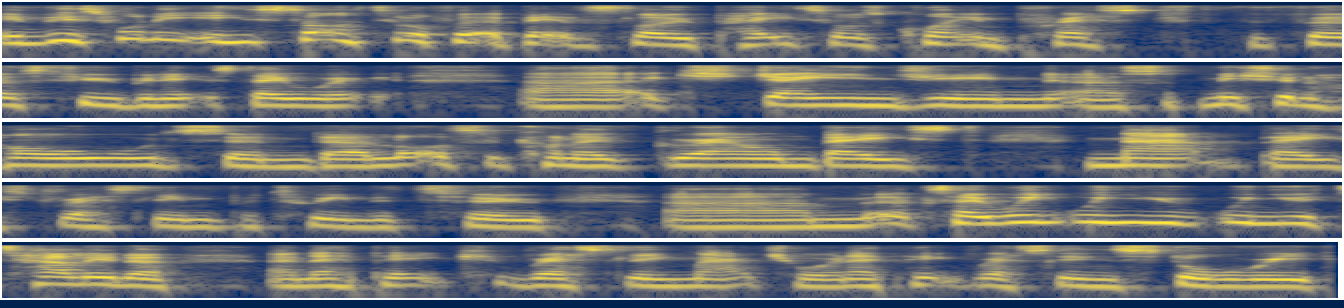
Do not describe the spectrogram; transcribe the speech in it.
in this one, he started off at a bit of a slow pace. I was quite impressed the first few minutes. They were uh, exchanging uh, submission holds and uh, lots of kind of ground based, mat based wrestling between the two. Um, so when, when you when you're telling a, an epic wrestling match or an epic wrestling story,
